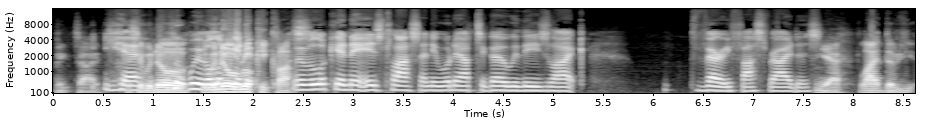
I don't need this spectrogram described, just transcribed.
Big time. Yeah, There were no, we were were no looking at- rookie class. We were looking at his class, and he would have had to go with these like very fast riders. Yeah, like the.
